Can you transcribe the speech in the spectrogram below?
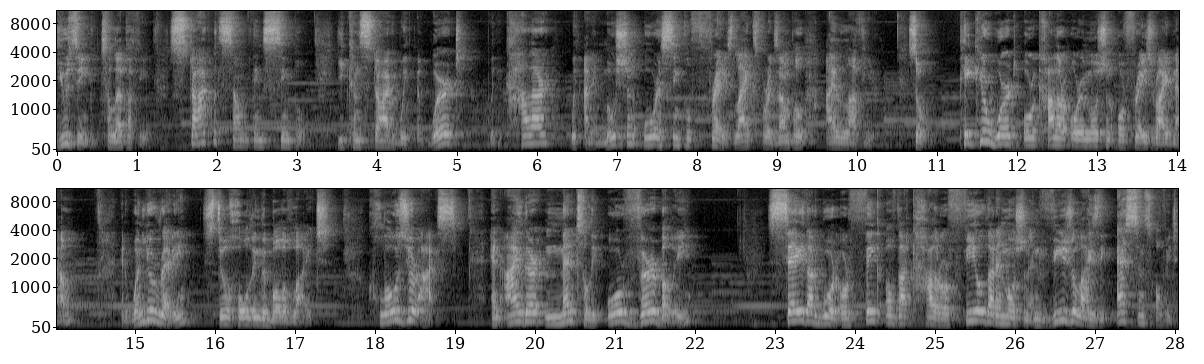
using telepathy, start with something simple. You can start with a word, with a color, with an emotion or a simple phrase like for example, I love you. So pick your word or color or emotion or phrase right now and when you're ready, still holding the ball of light, close your eyes and either mentally or verbally say that word or think of that color or feel that emotion and visualize the essence of it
